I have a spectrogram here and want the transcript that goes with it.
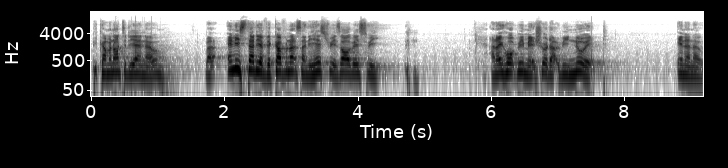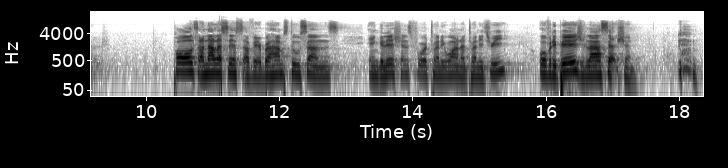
Be coming on to the end now. But any study of the covenants and the history is always sweet. and I hope we make sure that we know it in and out. Paul's analysis of Abraham's two sons in Galatians 4 21 and 23. Over the page, last section.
